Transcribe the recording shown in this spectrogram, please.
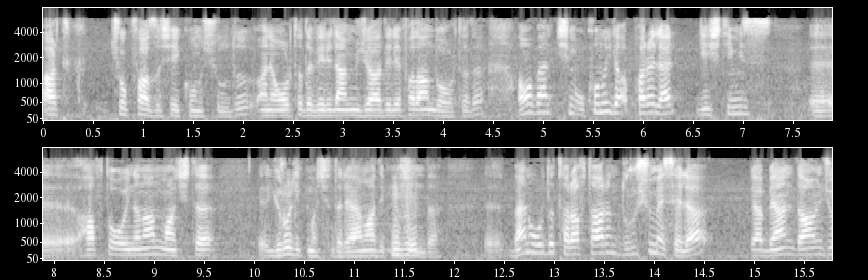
artık çok fazla şey konuşuldu. Hani ortada verilen mücadele falan da ortada. Ama ben şimdi o konuyla paralel geçtiğimiz e, hafta oynanan maçta e, Euroleague maçında Real Madrid Hı hı. maçında e, ben orada taraftarın duruşu mesela ya ben daha önce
